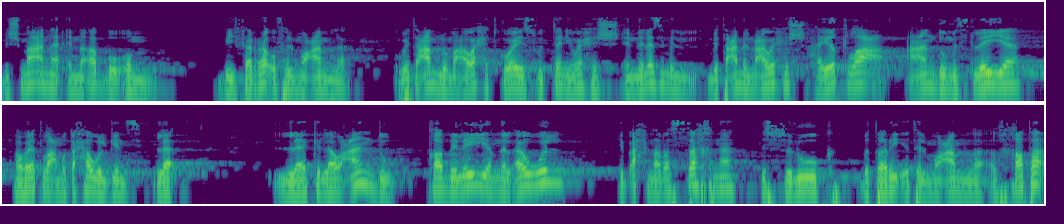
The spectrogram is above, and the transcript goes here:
مش معنى إن أب وأم بيفرقوا في المعاملة وبيتعاملوا مع واحد كويس والتاني وحش إن لازم اللي بيتعامل معاه وحش هيطلع عنده مثلية أو هيطلع متحول جنسي. لا. لكن لو عنده قابلية من الأول يبقى إحنا رسخنا السلوك بطريقة المعاملة الخطأ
